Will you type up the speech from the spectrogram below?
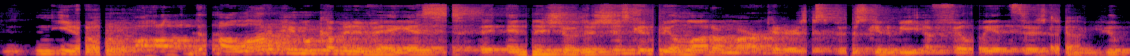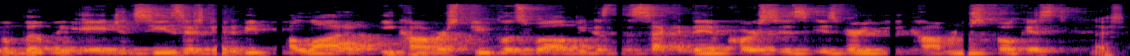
you know, a, lot of people come into Vegas in the show. There's just going to be a lot of marketers. There's going to be affiliates. There's going to be people building agencies. There's going to be a lot of e-commerce people as well, because the second day, of course, is, is very e-commerce focused. Nice.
